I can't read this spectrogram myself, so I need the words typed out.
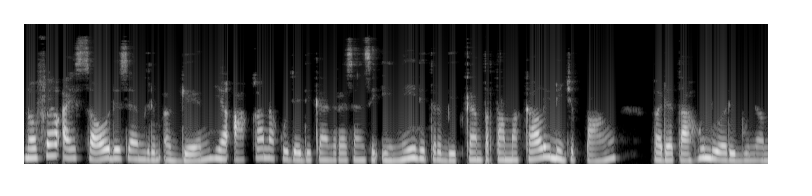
Novel I Saw the Same Dream Again yang akan aku jadikan resensi ini diterbitkan pertama kali di Jepang pada tahun 2016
